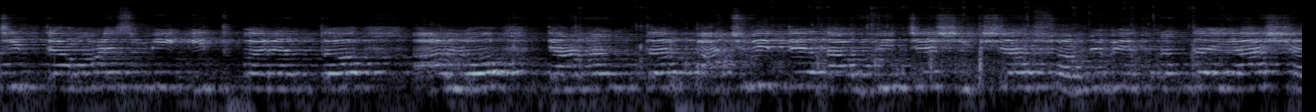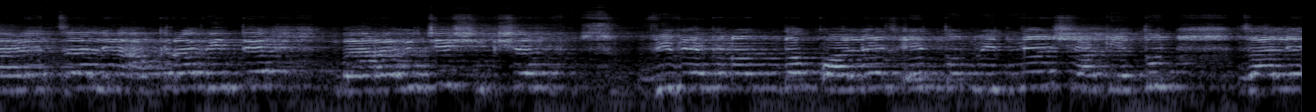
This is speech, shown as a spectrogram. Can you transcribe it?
कदाचित त्यामुळेच मी इथपर्यंत आलो. त्यानंतर पाचवी ते दहावीचे शिक्षण स्वामी विवेकानंद या शाळेत झाले. अकरावी ते बारावीचे शिक्षण विवेकानंद कॉलेज येथून विज्ञान शाखेतून झाले.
